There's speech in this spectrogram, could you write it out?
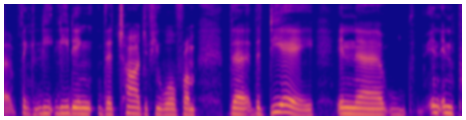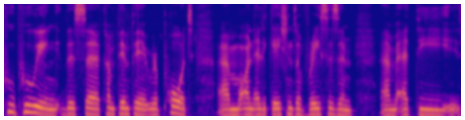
I think, le- leading the charge, if you will, from the the DA in uh, in, in poo pooing this uh, Khampepe report um, on allegations of racism um, at the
